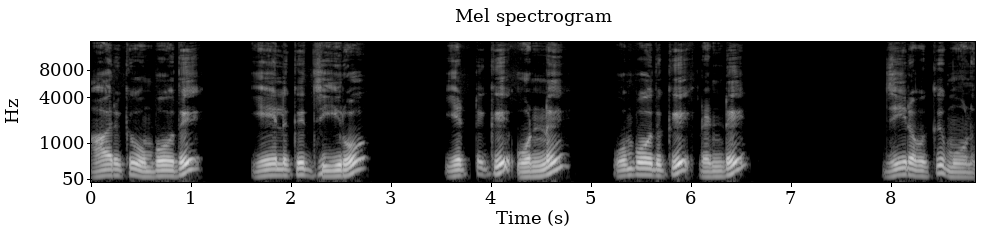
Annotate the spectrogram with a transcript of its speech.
ஆறுக்கு ஒம்பது ஏழுக்கு ஜீரோ எட்டுக்கு ஒன்று ஒம்போதுக்கு ரெண்டு ஜீரோவுக்கு மூணு.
